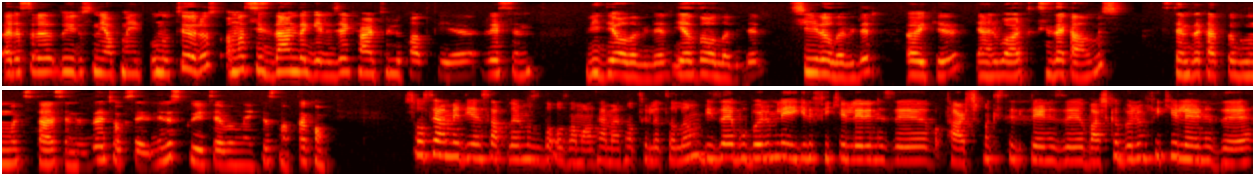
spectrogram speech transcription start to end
Ara sıra duyurusunu yapmayı unutuyoruz ama sizden de gelecek her türlü katkıyı, resim, video olabilir, yazı olabilir, şiir olabilir, öykü. Yani bu artık size kalmış. Sitemize katkıda bulunmak isterseniz de çok seviniriz. queertravelmakers.com Sosyal medya hesaplarımızı da o zaman hemen hatırlatalım. Bize bu bölümle ilgili fikirlerinizi, tartışmak istediklerinizi, başka bölüm fikirlerinizi,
